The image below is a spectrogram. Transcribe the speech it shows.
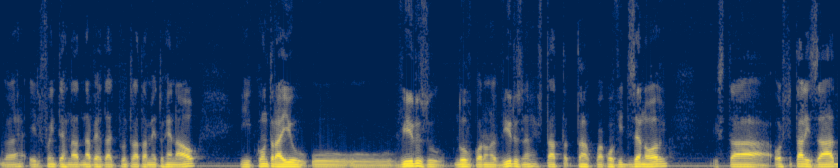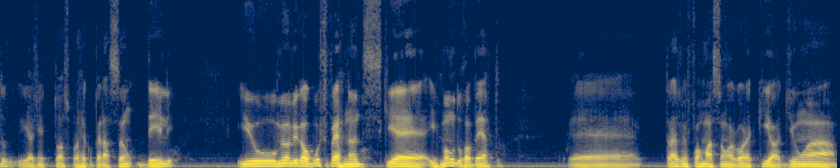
Né? Ele foi internado, na verdade, por um tratamento renal e contraiu o, o vírus, o novo coronavírus, né? está, tá, com a Covid-19, está hospitalizado e a gente torce para a recuperação dele. E o meu amigo Augusto Fernandes, que é irmão do Roberto, é, traz uma informação agora aqui ó, de uma,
